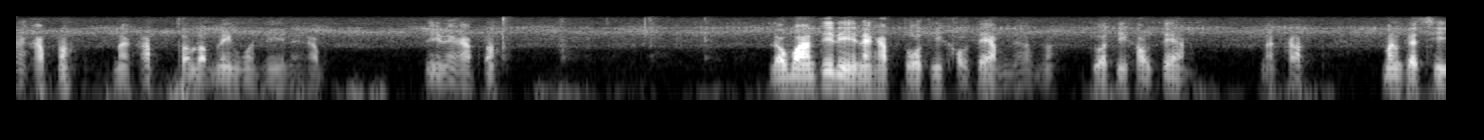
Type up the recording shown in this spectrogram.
นะครับเนาะนะครับสำหรับในงวดนี้นะครับ นี่นะครับเนาะแล้ววันที่นี่นะครับ ตัวที่เขาแต้มนะครับเนาะตัวที่เข้าแต้มนะครับ มันกระสี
